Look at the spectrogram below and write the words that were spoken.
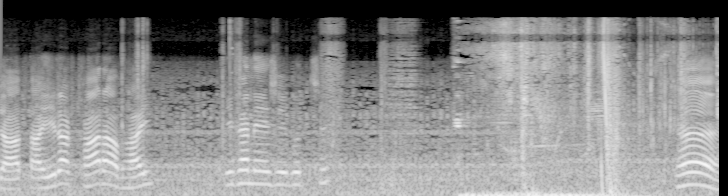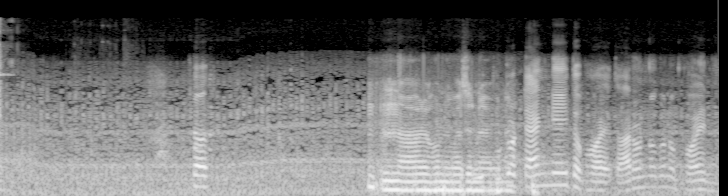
কি যাতা এরা কারা ভাই? এখানে এসে করছে হ্যাঁ। না আর কোনো বাঁচে না দুটো ট্যাঙ্ক নিয়েই তো ভয় তো আর অন্য কোনো ভয় নেই।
